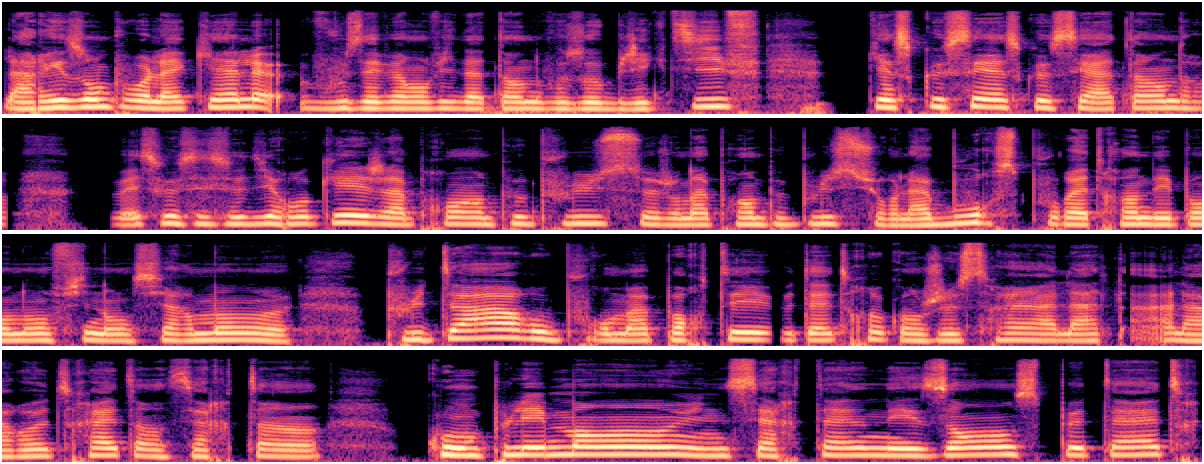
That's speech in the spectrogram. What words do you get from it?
la raison pour laquelle vous avez envie d'atteindre vos objectifs. Qu'est-ce que c'est? Est-ce que c'est atteindre Est-ce que c'est se dire ok, j'apprends un peu plus, j'en apprends un peu plus sur la bourse pour être indépendant financièrement plus tard ou pour m'apporter peut-être quand je serai à la, à la retraite un certain complément, une certaine aisance peut-être?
